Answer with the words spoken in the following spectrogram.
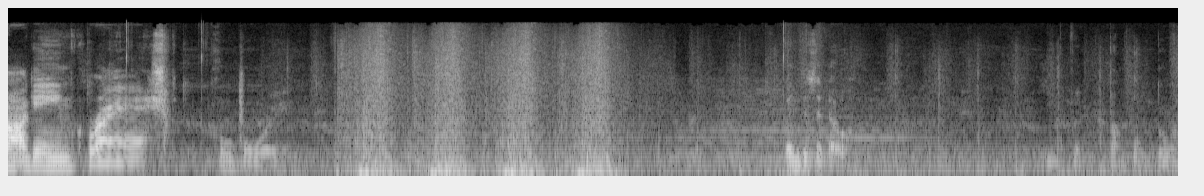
My game crashed. Oh boy. When does it know? The Dumbledore.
